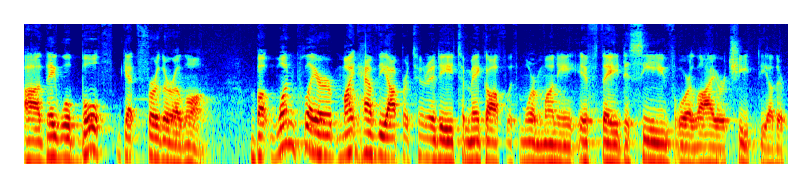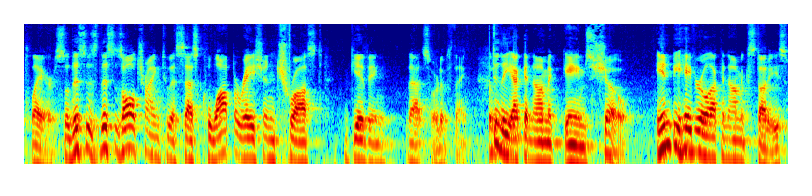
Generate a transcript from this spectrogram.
uh, they will both get further along but one player might have the opportunity to make off with more money if they deceive or lie or cheat the other player. So this is this is all trying to assess cooperation, trust, giving, that sort of thing. What do the economic games show? In behavioral economic studies,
